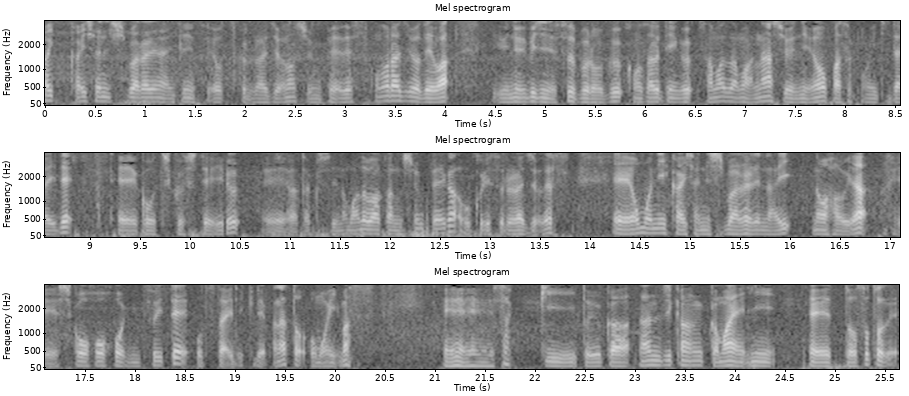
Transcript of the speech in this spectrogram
はい会社に縛られない人生を作るラジオの俊平です。このラジオでは輸入ビジネスブログコンサルティングさまざまな収入をパソコン1台で、えー、構築している、えー、私の窓若の俊平がお送りするラジオです、えー、主に会社に縛られないノウハウや、え思考方法についてお伝えできればなと思います、えさっきというか何時間か前にえー、っと外で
